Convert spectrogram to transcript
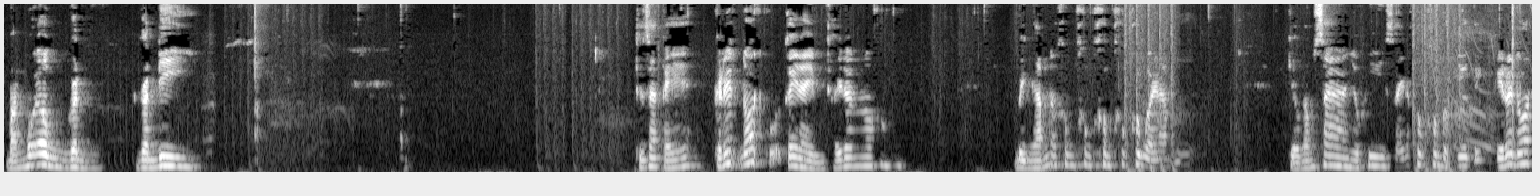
bắn mỗi ông gần gần đi. Thực ra cái cái red dot của cây này mình thấy nó không mình ngắm nó không không không không không ấy lắm. Kiểu ngắm xa, nhiều khi sấy nó không không được như cái cái red dot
